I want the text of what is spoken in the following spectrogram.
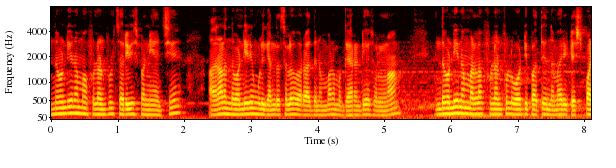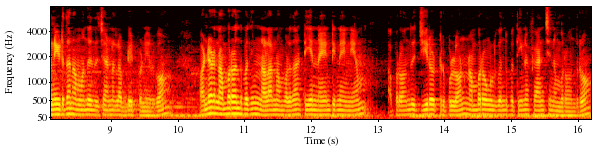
இந்த வண்டியை நம்ம ஃபுல் அண்ட் ஃபுல் சர்வீஸ் பண்ணியாச்சு. அதனால் இந்த வண்டியிலே உங்களுக்கு எந்த செலவு வராது நம்ம நம்ம கேரண்டியாக சொல்லலாம். இந்த வண்டியை நம்ம எல்லாம் ஃபுல் அண்ட் ஃபுல் ஓட்டி பார்த்து இந்த மாதிரி டெஸ்ட் பண்ணிட்டு தான் நம்ம வந்து இந்த சேனல் அப்டேட் பண்ணியிருக்கோம். வண்டியோட நம்பர் வந்து பார்த்திங்கன்னா நல்ல நம்பர் தான். டிஎன் நைன்ட்டி நைன் எம் அப்புறம் வந்து ஜீரோ ட்ரிபிள் ஒன் நம்பர் உங்களுக்கு வந்து பார்த்திங்கன்னா ஃபேன்சி நம்பர் வந்துடும்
